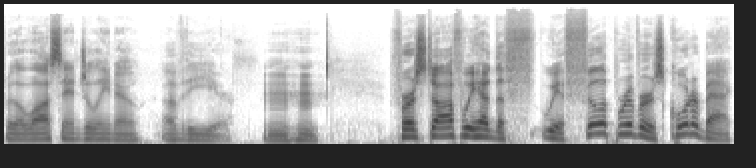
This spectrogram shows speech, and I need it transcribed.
for the Los Angelino of the Year. Mm-hmm. First off, we have the we have Philip Rivers, quarterback,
